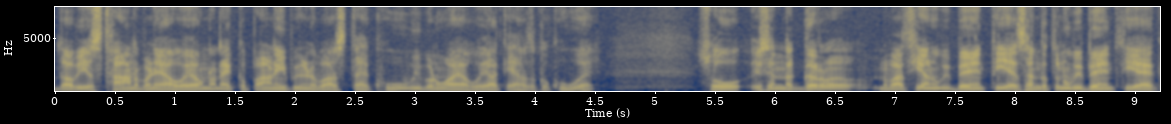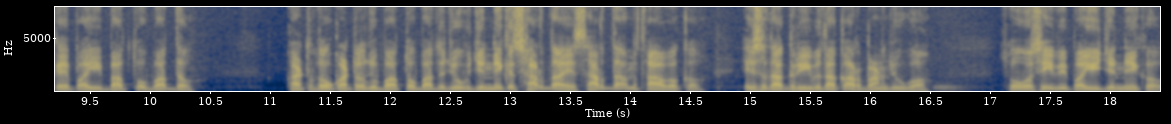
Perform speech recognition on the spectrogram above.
ਦਾ ਵੀ ਸਥਾਨ ਬਣਿਆ ਹੋਇਆ, ਉਹਨਾਂ ਨੇ ਇੱਕ ਪਾਣੀ ਪੀਣ ਵਾਸਤੇ ਖੂਹ ਵੀ ਬਣਵਾਇਆ ਹੋਇਆ, ਇਤਿਹਾਸਕ ਖੂਹ ਹੈ। ਸੋ ਇਸ ਨਗਰ ਨਿਵਾਸੀਆਂ ਨੂੰ ਵੀ ਬੇਨਤੀ ਹੈ, ਸੰਗਤ ਨੂੰ ਵੀ ਬੇਨਤੀ ਹੈ ਕਿ ਭਾਈ ਵੱਧ ਤੋਂ ਵੱਧ, ਘੱਟ ਤੋਂ ਘੱਟ ਜੋ ਵੱਧ ਤੋਂ ਵੱਧ ਜੋ ਜਿੰਨੀ ਕਿ ਸਰਦਾ ਹੈ ਸਰਦਾ ਮੁਤਾਬਕ ਇਸ ਦਾ ਗਰੀਬ ਦਾ ਘਰ ਬਣ ਜਾਊਗਾ। ਸੋ ਅਸੀਂ ਵੀ ਭਾਈ ਜਿੰਨੀ ਕੁ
